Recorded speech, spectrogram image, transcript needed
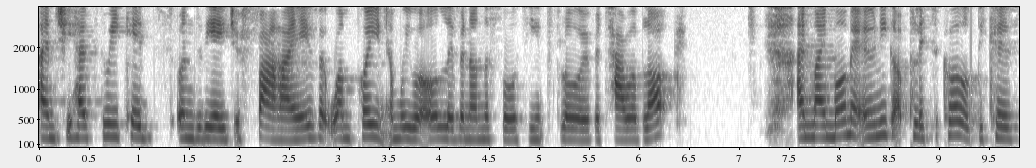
And she had three kids under the age of five at one point, and we were all living on the 14th floor of a tower block. And my mum, it only got political because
